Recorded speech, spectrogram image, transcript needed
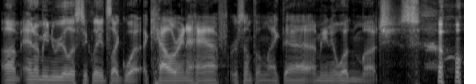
um, and I mean realistically, it's like what a calorie and a half or something like that. I mean it wasn't much, so.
